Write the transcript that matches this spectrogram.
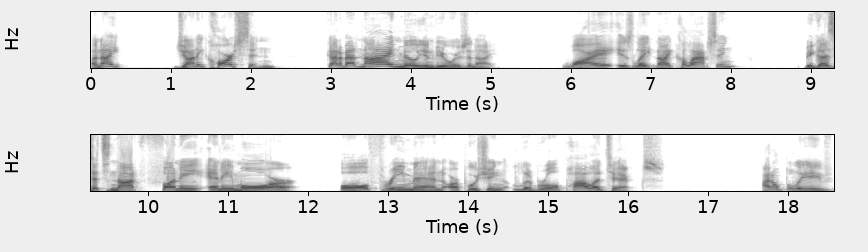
a night. Johnny Carson got about 9 million viewers a night. Why is late night collapsing? Because it's not funny anymore. All three men are pushing liberal politics. I don't believe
